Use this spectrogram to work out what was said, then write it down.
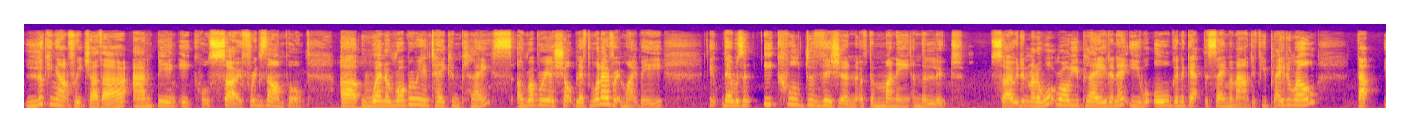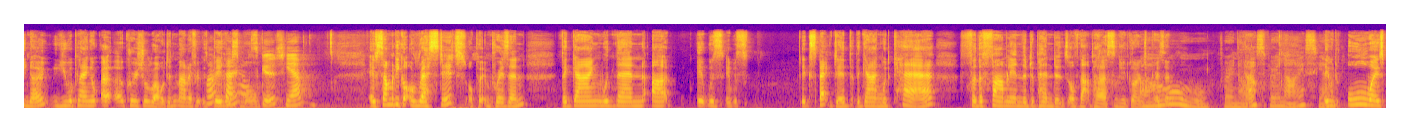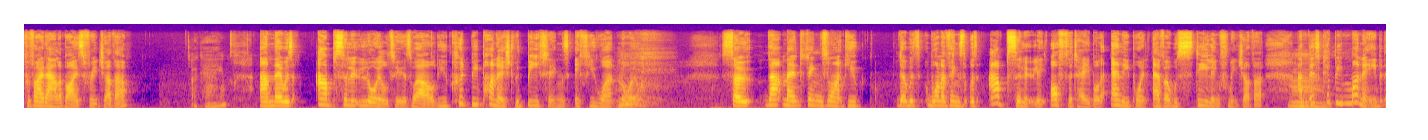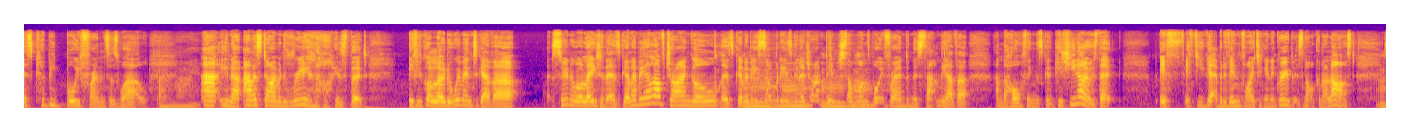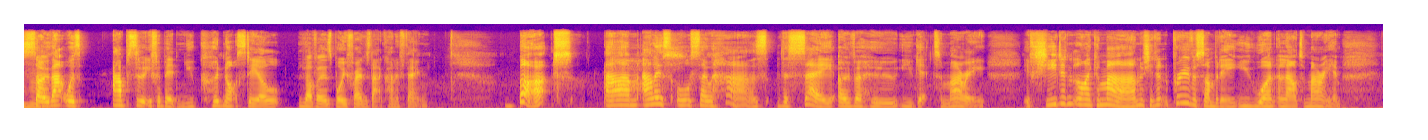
looking out for each other and being equal. So, for example, uh, when a robbery had taken place, a robbery, a shoplift, whatever it might be, it, there was an equal division of the money and the loot. So it didn't matter what role you played in it, you were all going to get the same amount. If you played a role, that you know you were playing a, a, crucial role. Didn't matter if it was big or Okay, small. that's good. Yeah. If somebody got arrested or put in prison, the gang would then uh, it was it was expected that the gang would care for the family and the dependents of that person who'd gone into prison. Oh, very nice. Very nice. Yeah. They would always provide alibis for each other, Okay. and there was absolute loyalty as well. You could be punished with beatings if you weren't mm. loyal. So that meant things like you there was one of the things that was absolutely off the table at any point ever was stealing from each other. And this mm. could be money, but this could be boyfriends as well. Oh, right. Uh, you know, Alice Diamond realised that if you've got a load of women together, sooner or later there's going to be a love triangle. There's going to be somebody who's going to mm-hmm. try and pinch someone's mm-hmm. boyfriend and this, that, and the other. And the whole thing's going to, because she knows that if, if you get a bit of infighting in a group, it's not going to last. So that was absolutely forbidden. You could not steal lovers, boyfriends, that kind of thing. But um, Alice also has the say over who you get to marry. If she didn't like a man, if she didn't approve of somebody, you weren't allowed to marry him.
